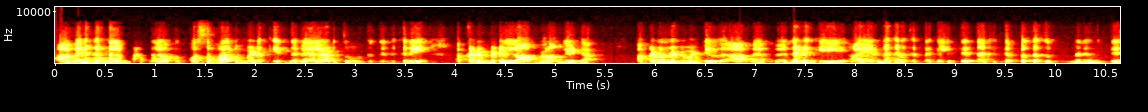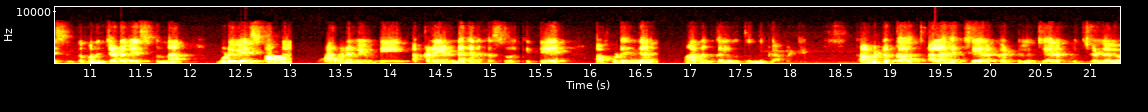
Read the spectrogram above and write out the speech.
ఆ వెనక. తలపాగలో ఒక కొస భాగం మెడ కింద వేలాడుతూ ఉంటుంది. ఎందుకని? అక్కడ మిడిల్లో అబ్లాంగేట. అక్కడ ఉన్నటువంటి ఆ మెదడుకి ఆ ఎండ కనుక తగిలితే దానికి దెబ్బ తగులుతుందనే ఉద్దేశంతో మనం జడ వేసుకున్నా ముడి వేసుకున్నా కారణం ఏమిటి? అక్కడ ఎండ గనక సోకితే అప్పుడు. దానికి ప్రమాదం కలుగుతుంది కాబట్టి. కాబట్టి ఒక అలాగే చీర కట్టులు చీర కుచ్చెళ్ళలో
